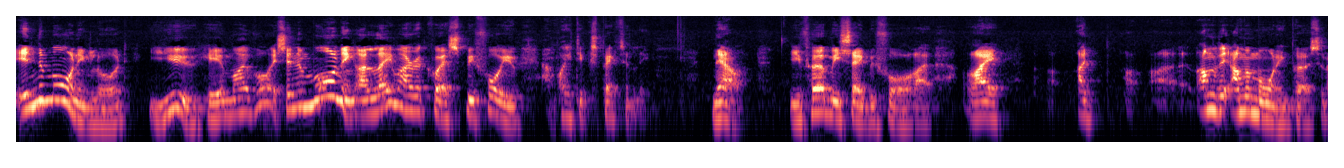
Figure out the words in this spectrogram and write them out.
In the morning, Lord, you hear my voice. In the morning, I lay my requests before you and wait expectantly. Now, you've heard me say before, I, I, I, I am a, I'm a morning person.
